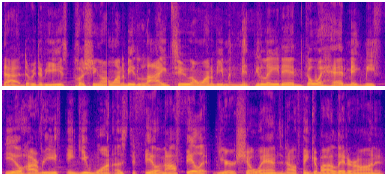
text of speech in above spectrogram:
that WWE is pushing on. I want to be lied to. I want to be manipulated. Go ahead, make me feel however you think you want us to feel, and I'll feel it. Your show ends, and I'll think about it later on and,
